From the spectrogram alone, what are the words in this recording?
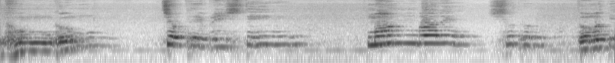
ঘুম ঘুম চোখে বৃষ্টি, মন বলে শুধু তোমাকে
